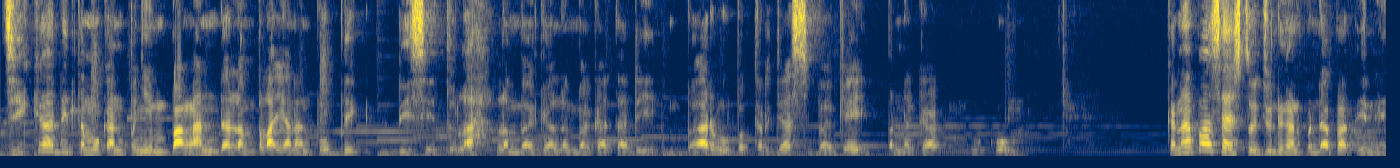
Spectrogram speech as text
Jika ditemukan penyimpangan dalam pelayanan publik, di situlah lembaga-lembaga tadi baru bekerja sebagai penegak hukum. Kenapa saya setuju dengan pendapat ini?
